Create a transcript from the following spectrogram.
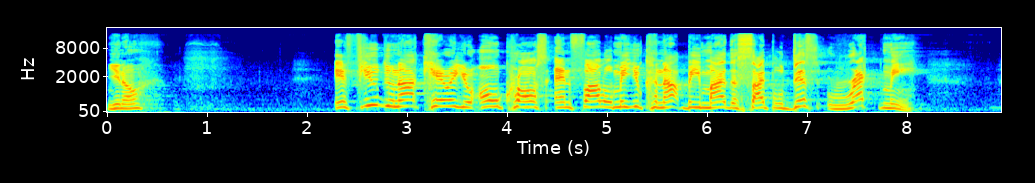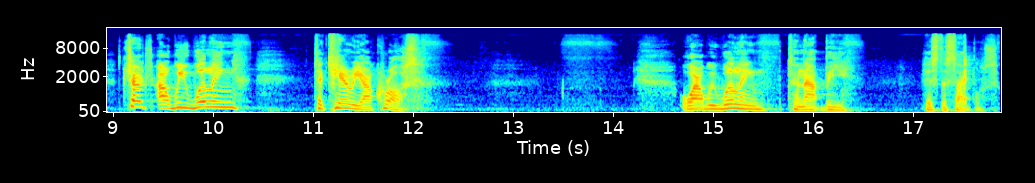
You know? If you do not carry your own cross and follow me, you cannot be my disciple. This wrecked me. Church, are we willing to carry our cross? Or are we willing to not be his disciples?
